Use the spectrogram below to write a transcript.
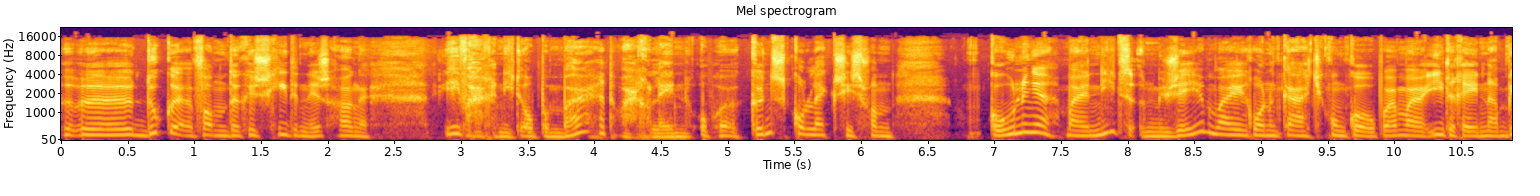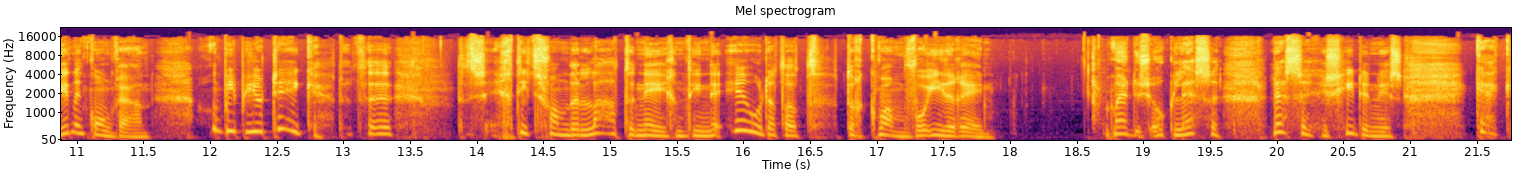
uh, doeken van de geschiedenis hangen, die waren niet openbaar. Het waren alleen op uh, kunstcollecties van koningen, maar niet een museum waar je gewoon een kaartje kon kopen en waar iedereen naar binnen kon gaan. Ook bibliotheken. Dat, uh, dat is echt iets van de late 19e eeuw dat dat er kwam voor iedereen. Maar dus ook lessen, lessen geschiedenis. Kijk,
